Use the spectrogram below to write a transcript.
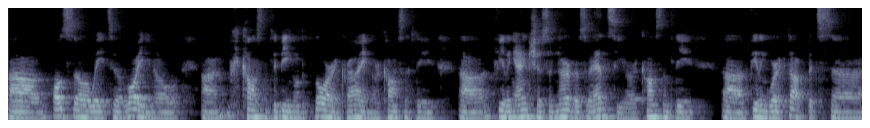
uh, also a way to avoid, you know, uh, constantly being on the floor and crying, or constantly uh, feeling anxious or nervous or antsy, or constantly uh, feeling worked up. It's uh,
